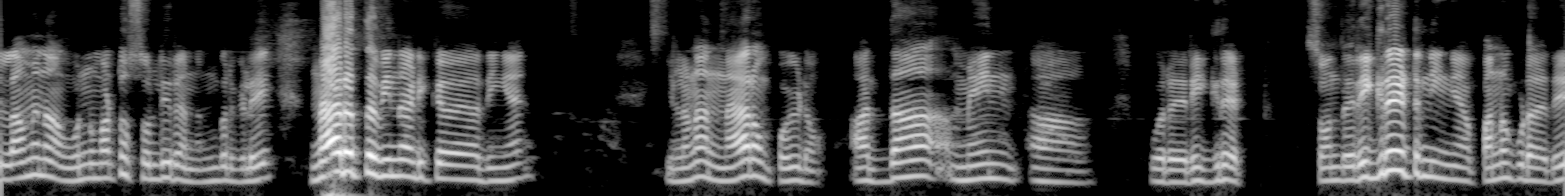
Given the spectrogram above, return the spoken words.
எல்லாமே நான் ஒன்று மட்டும் சொல்லிடுறேன் நண்பர்களே. நேரத்தை வீணடிக்காதீங்க. இல்லைன்னா நேரம் போயிடும். அதுதான் மெயின் ஒரு ரிக்ரெட் ஸோ அந்த ரிக்ரெட் நீங்கள் பண்ணக்கூடாது.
